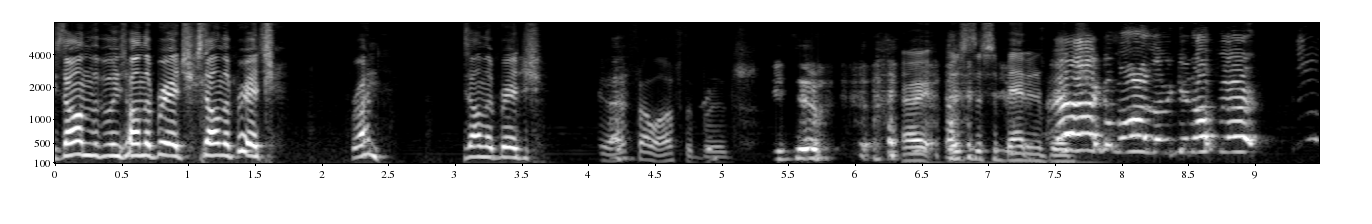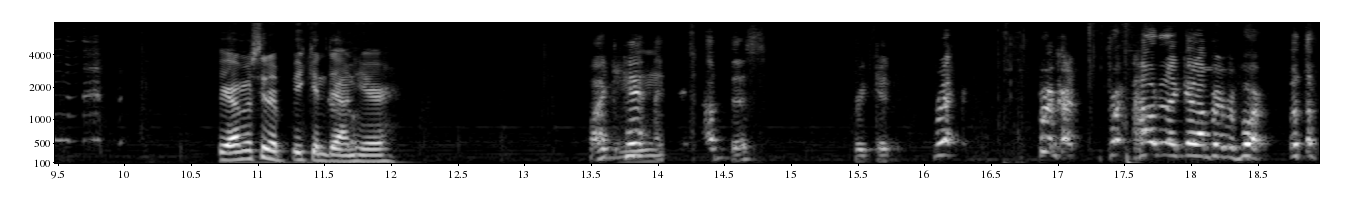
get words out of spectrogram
He's on the he's on the bridge. He's on the bridge. Run. He's on the bridge. Yeah, I fell off the bridge. Me too. All right, let's just abandon the bridge. Ah, come on, let me get up there. Here, I'm just gonna beacon down here. Why can't I get up this? Freaking frick! Frickin' frick! How did I get up here before? What the?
